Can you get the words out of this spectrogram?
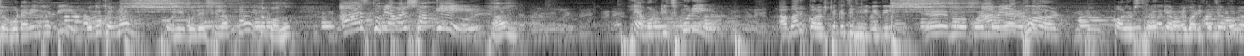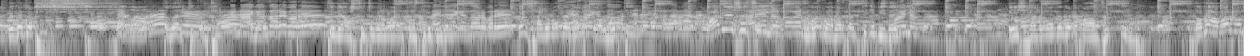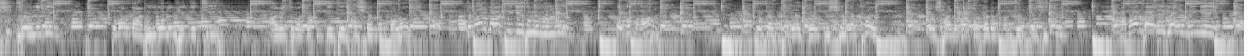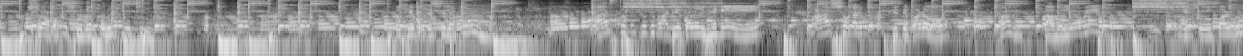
যমুনারি ঘাটি? ওগো কন্যা। ও হে বোঝাচ্ছিল হ্যাঁ বলো। আজ তুমি আমার সঙ্গে। হ্যাঁ। এমন কিছু করে? আবার কলসটাকে যে ভেঙে দিলে। আমি এখন কলস ছাড়া কেমনে বাড়িতে যাব? হ্যাঁ তুমি আসছো তোমার মায়ের কাছ থেকে আমি এসেছি। আমার বাবার কাছ থেকে বিদায়। এই ঘাটে মাছ ধরতে। তবে আমার বর্ষির ঢেউ লেগে তোমার মাটির গলে ভেঙেছি। আমি তোমাকে দিতে চেয়েছি স্বর্ণের কলস। তোমার মাকে গিয়ে তুমি বলবে? ওগো মা ওটার থেকে এক গল্পের শিলা খায় ওই সানুমান্দার ঘাটে মাছ ধরতে এসেছে। আমার মাটির গলে ভেঙে সে আমাকে সোনার কলস দিয়েছি। হে বোঝাচ্ছিল আজ তুমি যদি মাটির কলস ভেঙে আজ সোনার কলস দিতে পারো? হ্যাঁ তাহলে আমি নিতেও পারব।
